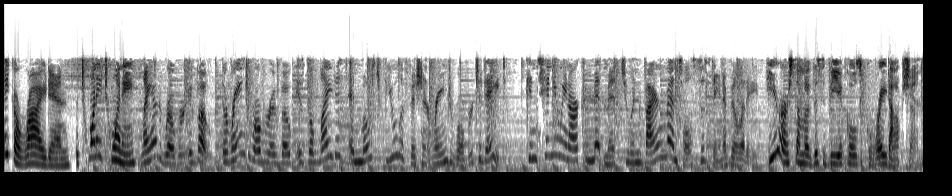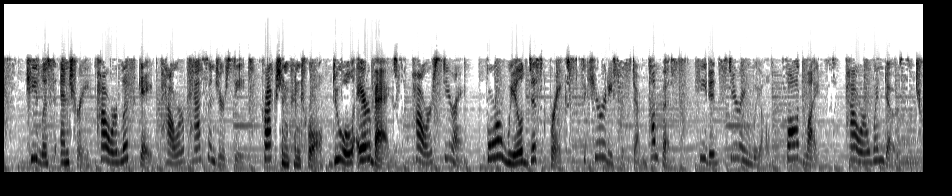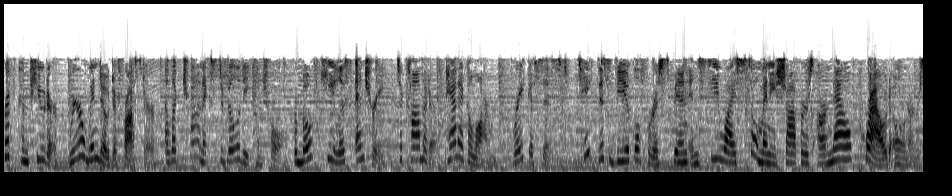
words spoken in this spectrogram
Take a ride in the 2020 Land Rover Evoque. The Range Rover Evoque is the lightest and most fuel-efficient Range Rover to date, continuing our commitment to environmental sustainability. Here are some of this vehicle's great options. Keyless entry, power liftgate, power passenger seat, traction control, dual airbags, power steering, four-wheel disc brakes, security system, compass, heated steering wheel, fog lights, power windows, trip computer, rear window defroster, electronic stability control, remote keyless entry, tachometer, panic alarm, brake assist. Take this vehicle for a spin and see why so many shoppers are now proud owners.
